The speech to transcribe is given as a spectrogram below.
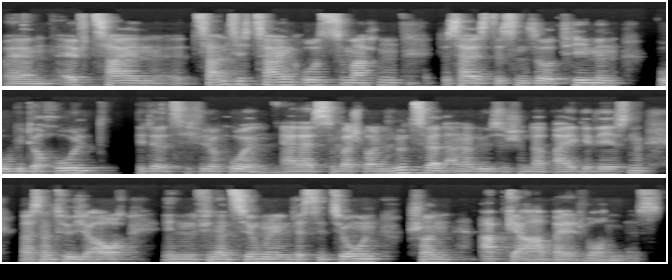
ähm, elf Zeilen, 20 äh, Zeilen groß zu machen. Das heißt, das sind so Themen, wo wiederholt wieder sich wiederholen. Ja, da ist zum Beispiel auch eine Nutzwertanalyse schon dabei gewesen, was natürlich auch in Finanzierung und Investitionen schon abgearbeitet worden ist.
